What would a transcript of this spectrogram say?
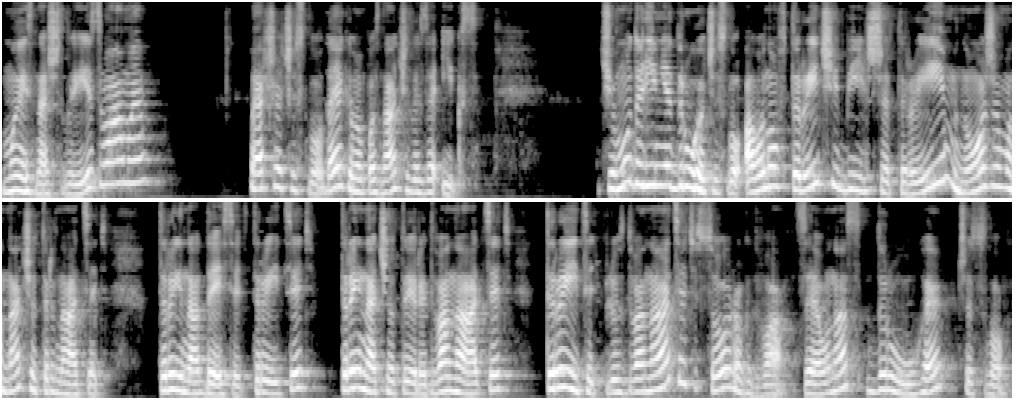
Ми знайшли з вами перше число, да, яке ми позначили за х. Чому дорівнює друге число? А воно втричі більше 3 множимо на 14. 3 на 10 – 30, 3 на 4 – 12, 30 плюс 12 – 42. Це у нас друге число.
